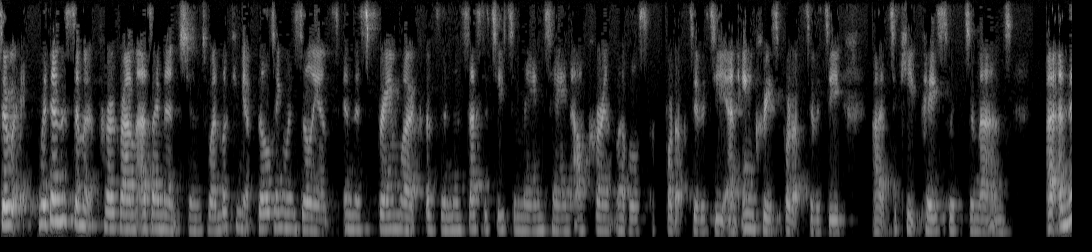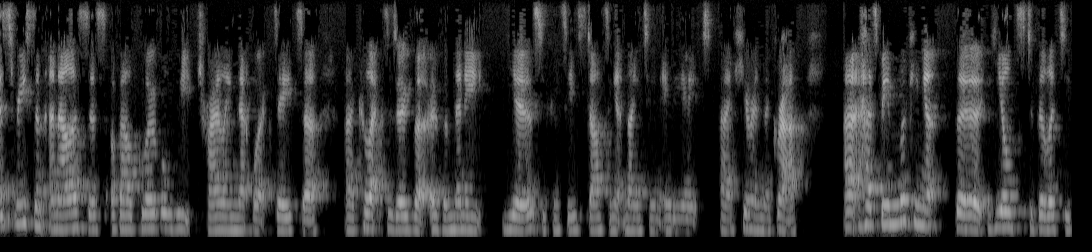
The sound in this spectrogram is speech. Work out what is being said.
So within the CIMMYT program, as I mentioned, we're looking at building resilience in this framework of the necessity to maintain our current levels of productivity and increase productivity uh, to keep pace with demand. Uh, and this recent analysis of our global wheat trialing network data uh, collected over, over many years, you can see starting at 1988 uh, here in the graph, uh, has been looking at the yield stability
